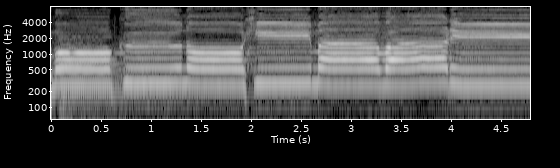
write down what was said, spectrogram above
僕のひまわり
